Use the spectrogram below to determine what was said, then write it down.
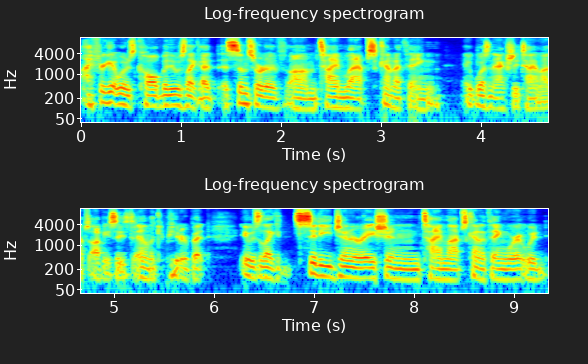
I forget what it was called, but it was like a some sort of um, time lapse kind of thing. It wasn't actually time lapse, obviously, it's on the computer, but it was like city generation time lapse kind of thing where it would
